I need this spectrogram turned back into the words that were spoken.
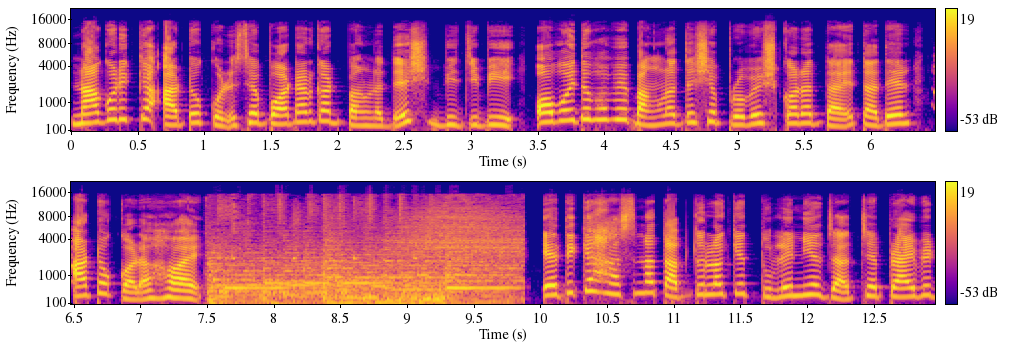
নাগরিককে আটক করেছে বর্ডার গার্ড বাংলাদেশ, বিজিবি। অবৈধভাবে বাংলাদেশে প্রবেশ করার দায়ে তাদের আটক করা হয়। এদিকে হাসনাত আবদুল্লাহকে তুলে নিয়ে যাচ্ছে প্রাইভেট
